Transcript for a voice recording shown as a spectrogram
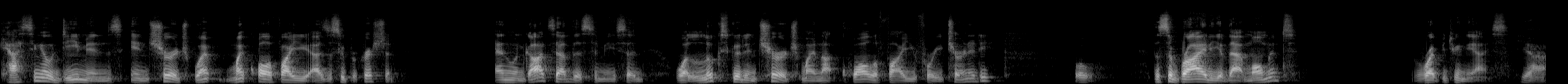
casting out demons in church what, might qualify you as a super Christian. And when God said this to me, He said, What looks good in church might not qualify you for eternity. Whoa. The sobriety of that moment, right between the eyes. Yeah.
